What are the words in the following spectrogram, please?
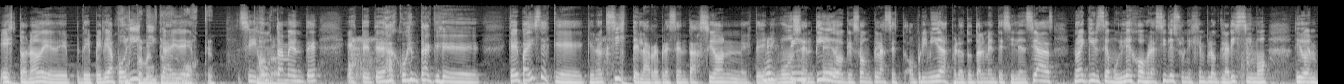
esto, ¿no? De, de, pelea política y de. Bosque. Sí, justamente este, te das cuenta que, hay países que, no existe la representación este, en ningún sentido, que son clases oprimidas pero totalmente silenciadas. No hay que irse muy lejos. Brasil es un ejemplo clarísimo. Digo, en,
